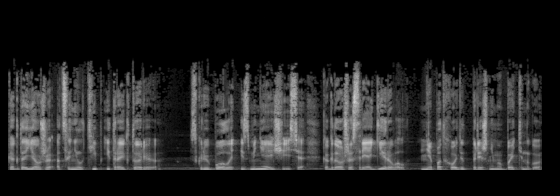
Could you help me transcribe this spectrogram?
когда я уже оценил тип и траекторию. Скрюболы, изменяющиеся, когда уже среагировал, не подходят прежнему беттингу.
